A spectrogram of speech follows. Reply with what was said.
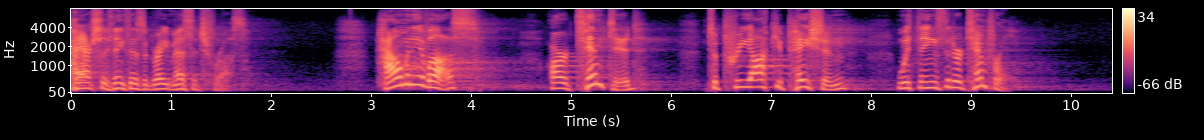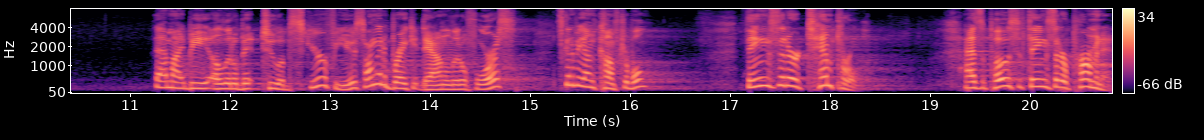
actually think this is a great message for us. How many of us are tempted to preoccupation with things that are temporal? That might be a little bit too obscure for you, so I'm going to break it down a little for us. It's going to be uncomfortable. Things that are temporal, as opposed to things that are permanent,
